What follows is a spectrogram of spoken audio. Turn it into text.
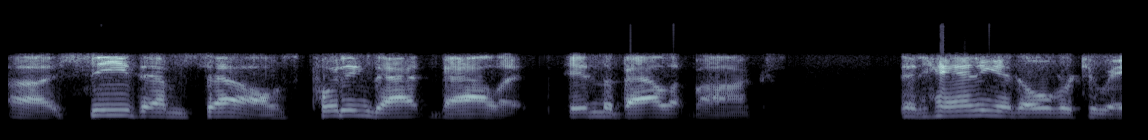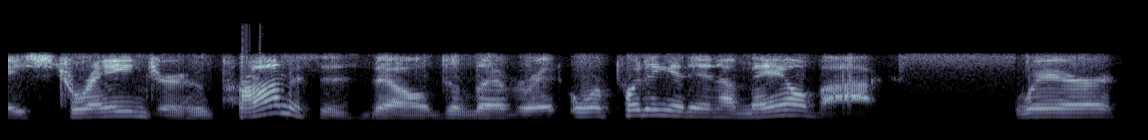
uh, see themselves putting that ballot in the ballot box than handing it over to a stranger who promises they'll deliver it or putting it in a mailbox where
